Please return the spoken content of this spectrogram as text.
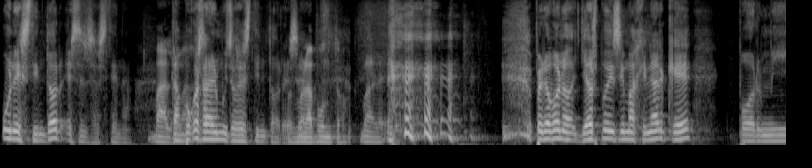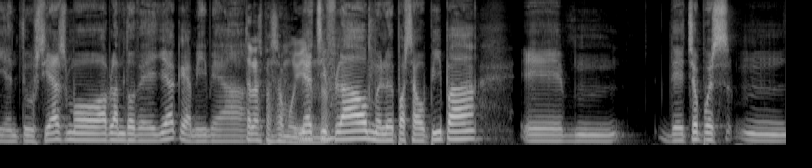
un extintor, es esa escena. Vale, Tampoco vale. salen muchos extintores. Pues ¿eh? me lo apunto. Vale. pero bueno, ya os podéis imaginar que por mi entusiasmo hablando de ella, que a mí me ha, Te lo has pasado muy me ha chiflado, me lo he pasado pipa. eh, mm, de hecho, pues mm,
